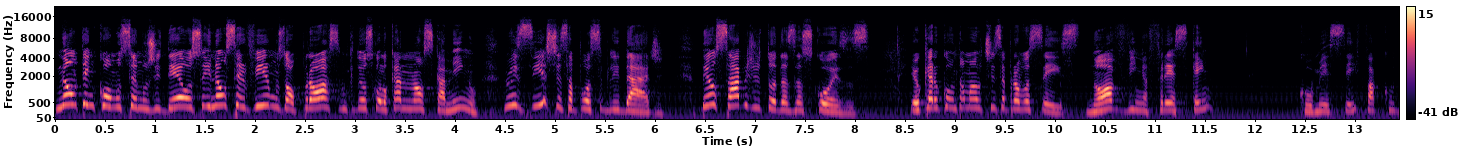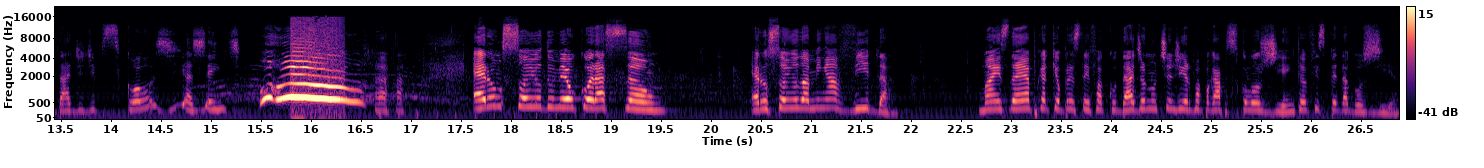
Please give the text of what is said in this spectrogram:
Não tem como sermos de Deus e não servirmos ao próximo que Deus colocar no nosso caminho. Não existe essa possibilidade. Deus sabe de todas as coisas. Eu quero contar uma notícia para vocês. Novinha, fresca, hein? Comecei faculdade de psicologia, gente. Uhul! Era um sonho do meu coração. Era o sonho da minha vida. Mas na época que eu prestei faculdade, eu não tinha dinheiro para pagar psicologia. Então eu fiz pedagogia.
